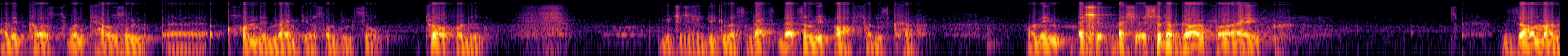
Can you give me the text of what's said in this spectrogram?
and it cost 1190 uh, or something so 1200 which is ridiculous. That's that's a rip-off for this crap I mean, I should I, sh I should have gone for a Zalman,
